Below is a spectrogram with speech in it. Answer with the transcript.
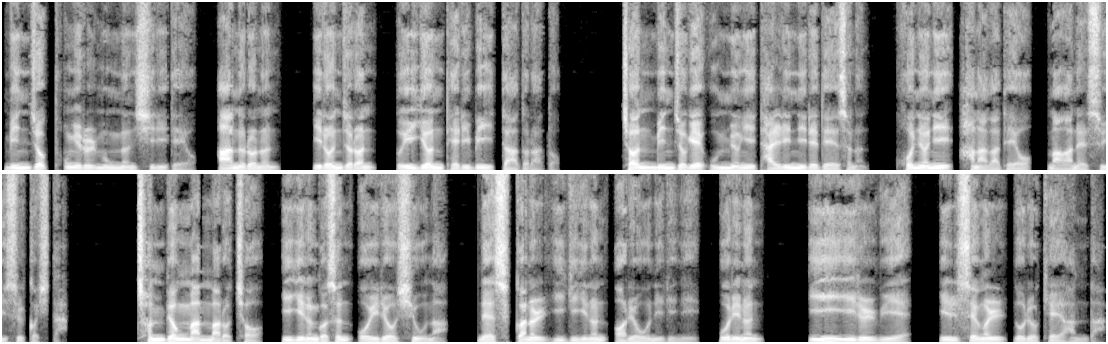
민족 통일을 묶는 실이 되어 안으로는 이런저런 의견 대립이 있다 하더라도 전 민족의 운명이 달린 일에 대해서는 혼연이 하나가 되어 막아낼 수 있을 것이다. 천병만마로 쳐 이기는 것은 오히려 쉬우나 내 습관을 이기기는 어려운 일이니 우리는 이 일을 위해 일생을 노력해야 한다.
